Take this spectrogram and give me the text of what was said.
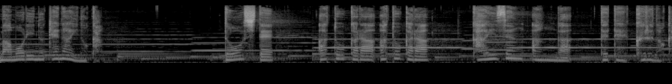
守り抜けないのか。どうして後から後から改善案が出てくるのか。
